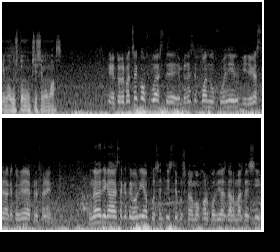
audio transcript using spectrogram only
y, me gustó muchísimo más. En Torre Pacheco jugaste, empezaste jugando en juvenil y llegaste a la categoría de preferente. Una vez llegada a esta categoría, pues sentiste pues, que a lo mejor podías dar más de sí,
